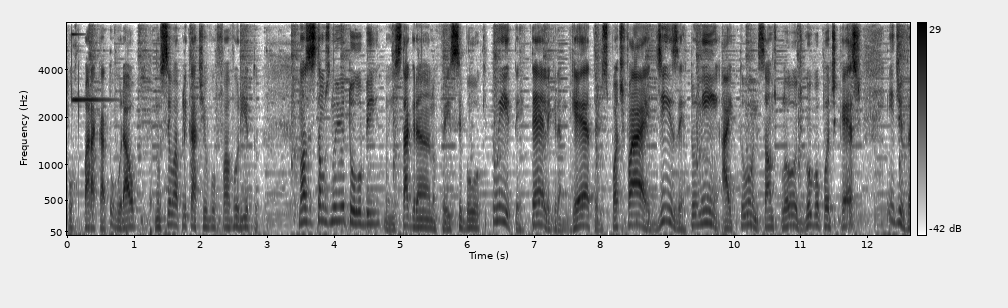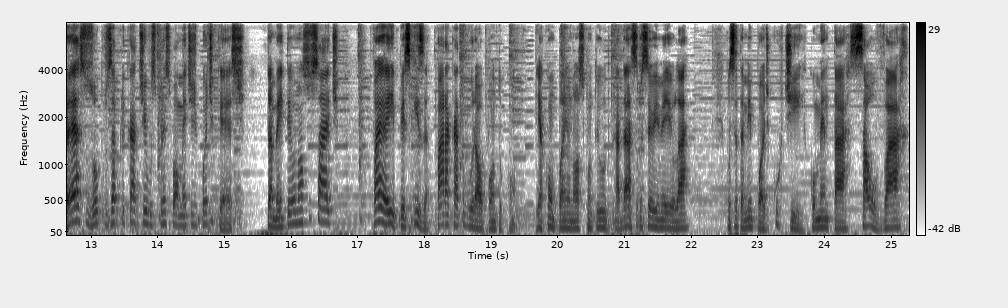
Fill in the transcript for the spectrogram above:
por Paracato Rural, no seu aplicativo favorito. Nós estamos no YouTube, no Instagram, no Facebook, Twitter, Telegram, Getter, Spotify, Deezer, TuneIn, iTunes, SoundCloud, Google Podcast e diversos outros aplicativos, principalmente de podcast. Também tem o nosso site. Vai aí, pesquisa paracaturural.com e acompanhe o nosso conteúdo. Cadastre o seu e-mail lá. Você também pode curtir, comentar, salvar,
